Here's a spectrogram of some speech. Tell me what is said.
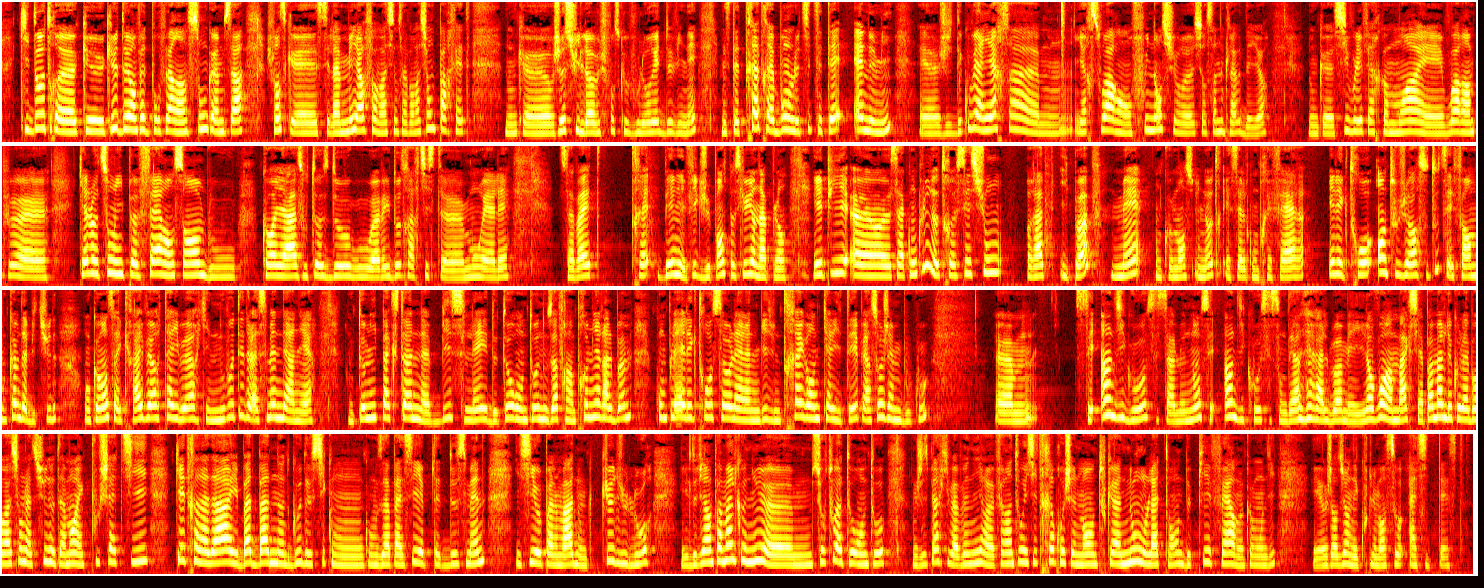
qui d'autre euh, que, que deux en fait pour faire un son comme ça Je pense que c'est la meilleure formation, c'est la formation parfaite. Donc, euh, je suis Love, je pense que vous l'aurez deviné. Mais c'était très très bon. Le titre c'était Enemy. Euh, J'ai découvert hier ça, euh, hier soir en fouinant sur, euh, sur SoundCloud d'ailleurs. Donc, euh, si vous voulez faire comme moi et voir un peu quel autre son ils peuvent faire ensemble, ou Corias, ou Toast Dog, ou avec d'autres artistes montréalais, ça va être très bénéfique, je pense, parce qu'il y en a plein. Et puis, euh, ça conclut notre session rap hip-hop, mais on commence une autre, et celle qu'on préfère, électro en tout genre, sous toutes ses formes, comme d'habitude. On commence avec River Tiber, qui est une nouveauté de la semaine dernière. Donc, Tommy Paxton Bisley de Toronto nous offre un premier album complet électro, soul R&B d'une très grande qualité. Perso, j'aime beaucoup. Euh, c'est Indigo, c'est ça, le nom c'est Indigo, c'est son dernier album et il envoie un max. Il y a pas mal de collaborations là-dessus, notamment avec Pusha T, Kate Ranada et Bad Bad Not Good aussi qu'on vous a passé il y a peut-être deux semaines ici au Palma, donc que du lourd. Il devient pas mal connu, euh, surtout à Toronto. Donc j'espère qu'il va venir euh, faire un tour ici très prochainement. En tout cas, nous on l'attend de pied ferme, comme on dit. Et aujourd'hui, on écoute le morceau Acid Test.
